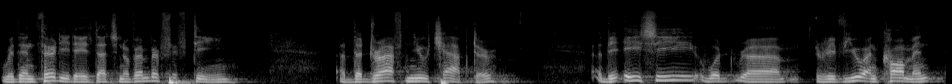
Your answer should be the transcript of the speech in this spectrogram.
within 30 days, that's November 15, uh, the draft new chapter. The AC would um, review and comment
